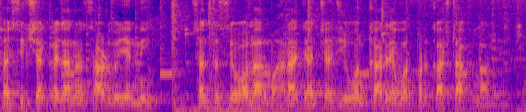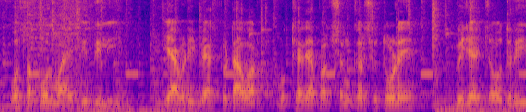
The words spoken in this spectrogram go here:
सहशिक्षक गजानन साळवे यांनी संत सेवालाल महाराज यांच्या जीवन कार्यावर प्रकाश टाकला व सखोल माहिती दिली. यावेळी व्यासपीठावर मुख्याध्यापक शंकर शितोडे विजय चौधरी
